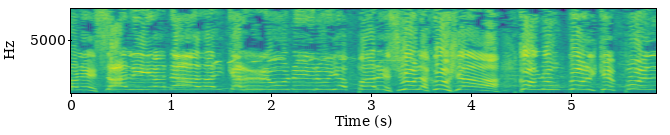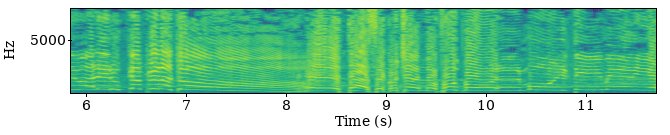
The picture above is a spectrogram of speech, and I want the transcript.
No le salía nada al carbonero y apareció la joya con un gol que puede valer un campeonato. Estás escuchando fútbol multimedia.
